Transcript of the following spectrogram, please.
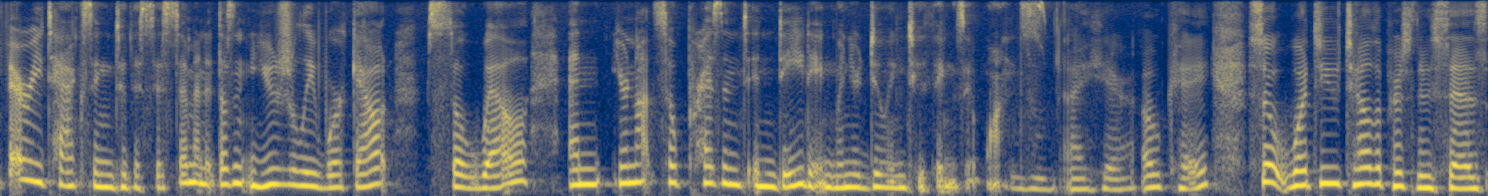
very taxing to the system and it doesn't usually work out so well. And you're not so present in dating when you're doing two things at once. Mm-hmm. I hear. Okay. So, what do you tell the person who says,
